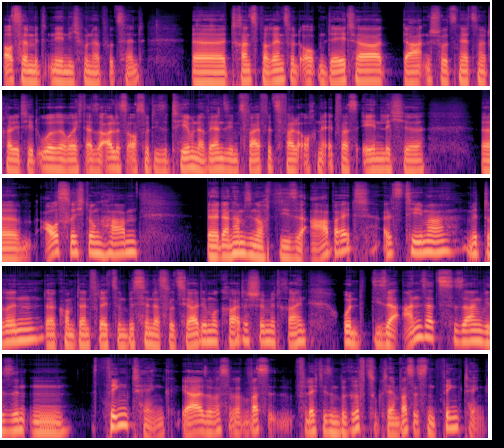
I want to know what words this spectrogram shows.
außer mit, nee, nicht 100% äh, Transparenz und Open Data, Datenschutz, Netzneutralität, Urheberrecht, also alles auch so diese Themen. Da werden sie im Zweifelsfall auch eine etwas ähnliche äh, Ausrichtung haben. Äh, dann haben sie noch diese Arbeit als Thema mit drin. Da kommt dann vielleicht so ein bisschen das Sozialdemokratische mit rein. Und dieser Ansatz zu sagen, wir sind ein Think Tank. Ja, also was, was, vielleicht diesen Begriff zu klären. Was ist ein Think Tank?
